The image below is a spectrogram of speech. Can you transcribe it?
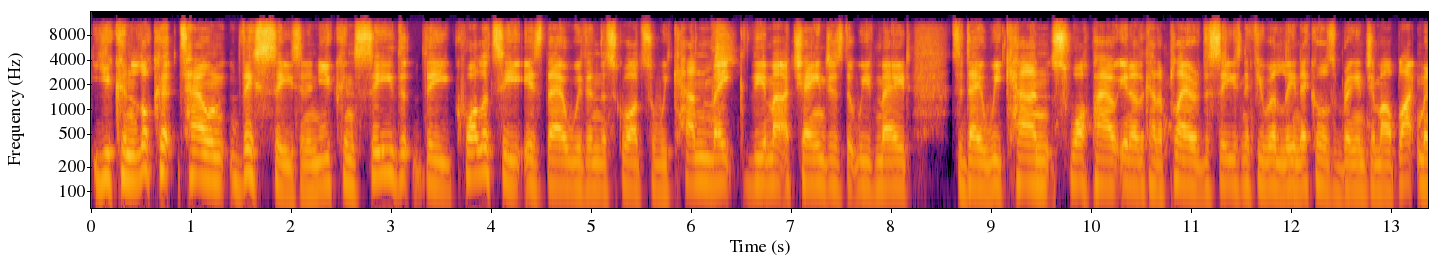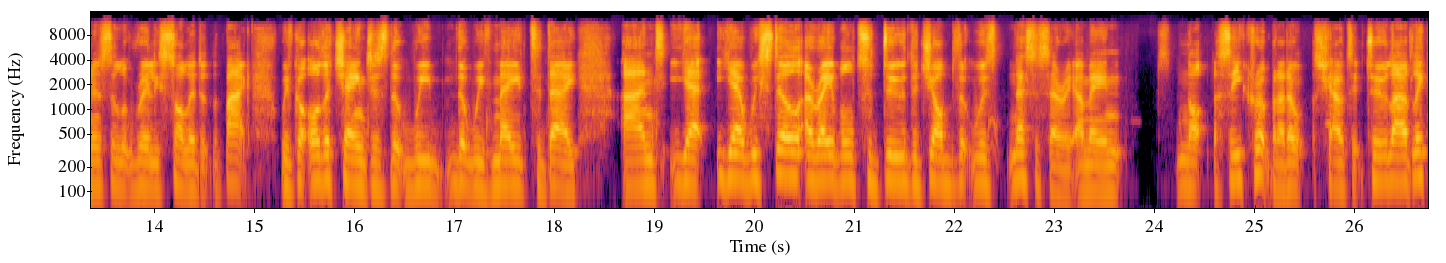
you can look at town this season and you can see that the quality is there within the squad, so we can make the amount of change changes that we've made today, we can swap out, you know, the kind of player of the season, if you will, Lee Nicholls, and bring in Jamal Blackman and still look really solid at the back. We've got other changes that we that we've made today, and yet, yeah, we still are able to do the job that was necessary. I mean, not a secret, but I don't shout it too loudly.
